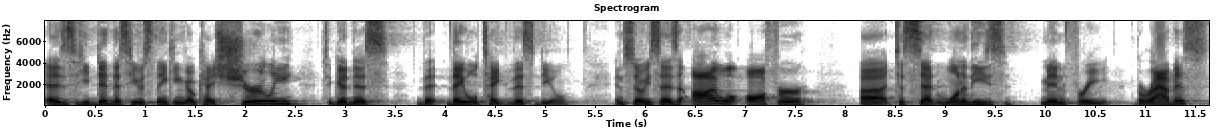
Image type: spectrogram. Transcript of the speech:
as he did this, he was thinking, okay, surely to goodness that they will take this deal. And so he says, I will offer uh, to set one of these men free. Barabbas,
